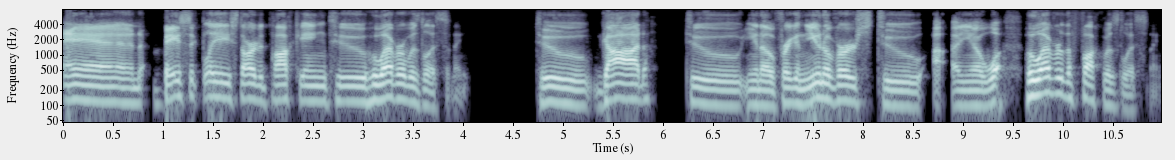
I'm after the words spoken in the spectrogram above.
and basically started talking to whoever was listening, to God, to you know, friggin' universe, to uh, uh you know what, whoever the fuck was listening.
